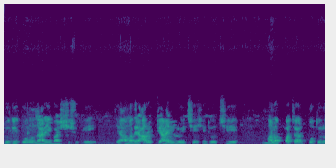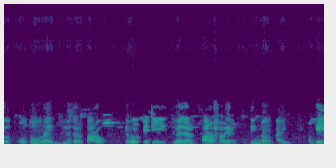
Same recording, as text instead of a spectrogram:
যদি কোনো নারী বা শিশুকে যে আমাদের আরও একটি আইন রয়েছে, সেটি হচ্ছে মানব পাচার প্রতিরোধ ও দমন আইন দুই এবং এটি দুই সালের তিন নং আইন। এই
